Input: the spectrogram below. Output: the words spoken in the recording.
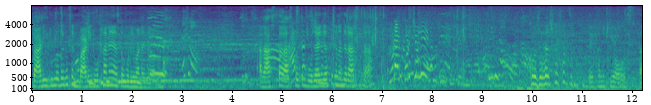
বাড়িগুলো দেখেছেন? বাড়ির উঠানে এত পরিমাণে জল। আর রাস্তা রাস্তা তো বোঝাই যাচ্ছে না যে রাস্তা। কোথায় আসবে দেখুন কি অবস্থা।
